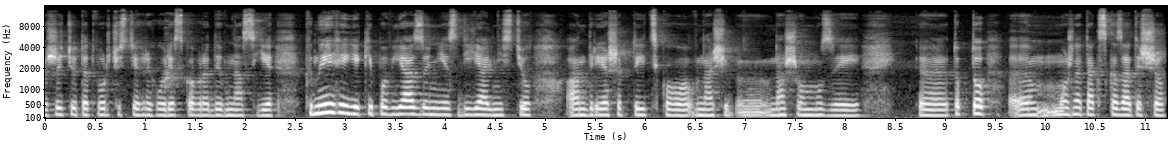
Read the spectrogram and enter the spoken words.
життю та творчості Григорія Сковороди. В нас є книги, які пов'язані з діяльністю Андрія Шептицького в, нашій, е, в нашому музеї. Е, Тобто е, можна так сказати, що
